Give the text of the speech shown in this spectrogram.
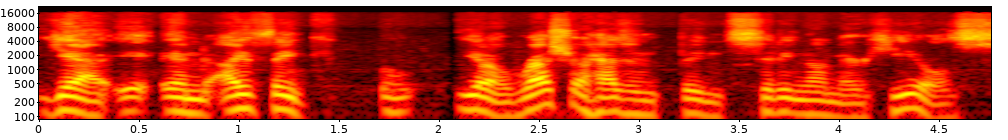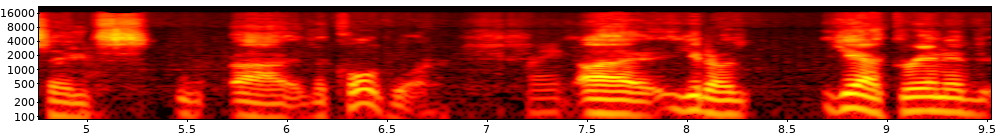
yeah, i- and I think you know Russia hasn't been sitting on their heels since uh, the Cold War. Right. Uh, you know, yeah, granted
